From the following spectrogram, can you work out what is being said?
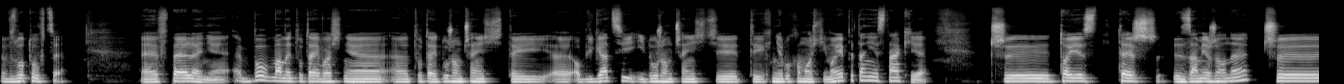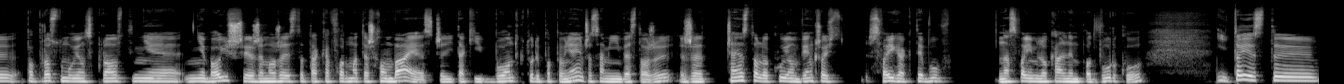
w złotówce e, w PLN-ie, bo mamy tutaj właśnie e, tutaj dużą część tej obligacji i dużą część tych nieruchomości. Moje pytanie jest takie, Czy to jest też zamierzone, czy po prostu mówiąc wprost, nie, nie boisz się, że może jest to taka forma też home bias, czyli taki błąd, który popełniają czasami inwestorzy, że często lokują większość swoich aktywów na swoim lokalnym podwórku, i to jest, y,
